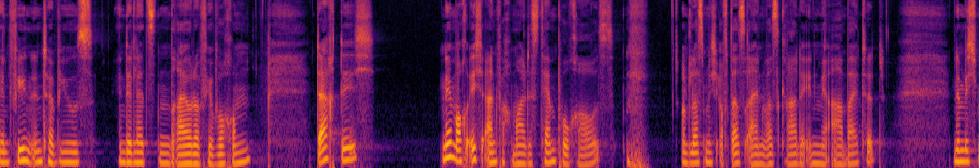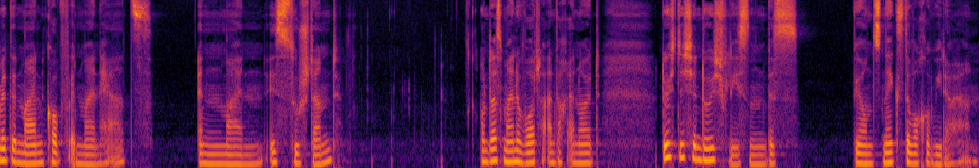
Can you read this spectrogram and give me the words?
den vielen Interviews in den letzten drei oder vier Wochen dachte ich, nehme auch ich einfach mal das Tempo raus und lass mich auf das ein, was gerade in mir arbeitet. Nimm mich mit in meinen Kopf, in mein Herz, in meinen Ist-Zustand und lass meine Worte einfach erneut durch dich hindurchfließen, bis wir uns nächste Woche wieder hören.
